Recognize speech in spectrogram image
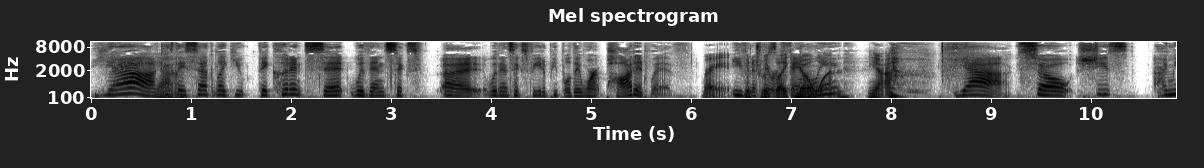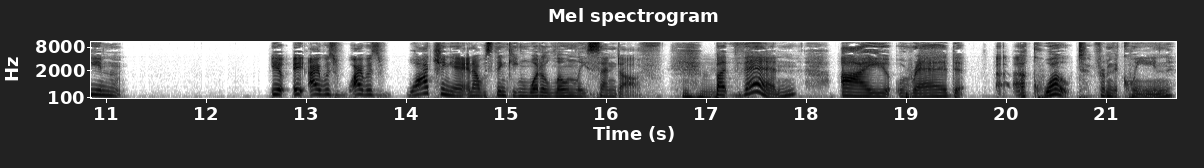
Yeah, because Yeah. they said like you they couldn't sit within six uh within six feet of people they weren't potted with. Right. Even Which if they was were like no family? one. Yeah. Yeah. So she's I mean it, it I was I was watching it and I was thinking what a lonely send off. Mhm. But then I read a quote from the queen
